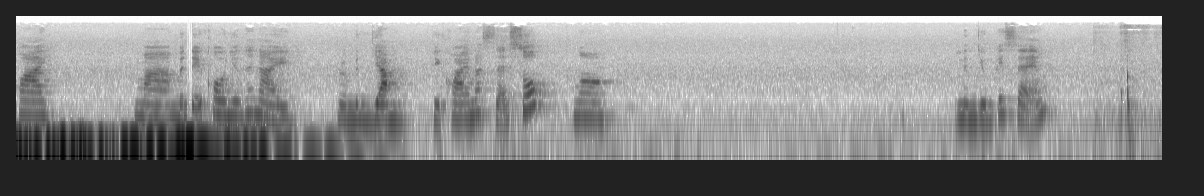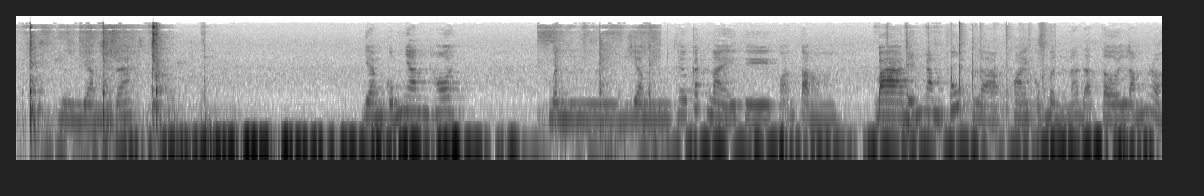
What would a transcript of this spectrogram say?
khoai, mà mình để khô như thế này, rồi mình dầm thì khoai nó sẽ sốt ngon. Mình dùng cái sẻng, mình dầm ra. Dầm cũng nhanh thôi. Mình dầm theo cách này thì khoảng tầm 3 đến 5 phút là khoai của mình nó đã tơi lắm rồi.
